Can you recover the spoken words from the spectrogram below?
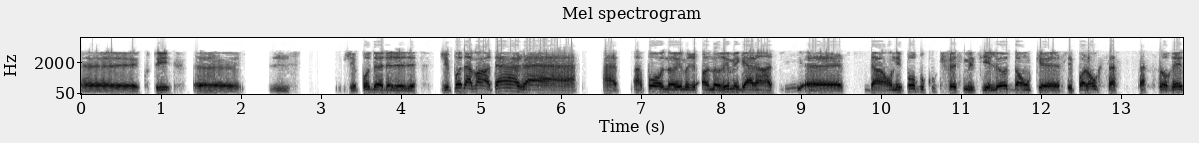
Euh, écoutez, euh, j'ai pas de, j'ai pas d'avantage à, à, pas honorer, mes garanties. Euh, on n'est pas beaucoup qui fait ce métier-là, donc euh, c'est pas long que ça, ça saurait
